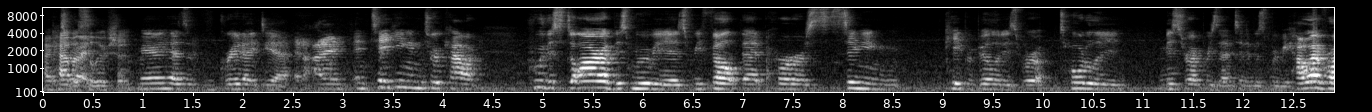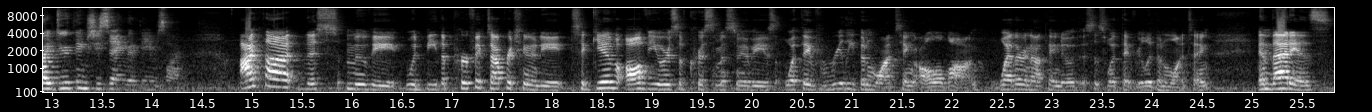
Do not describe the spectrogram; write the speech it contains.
I That's have a solution. Mary has a great idea, and I, and taking into account who the star of this movie is, we felt that her singing capabilities were totally misrepresented in this movie. However, I do think she sang the theme song. I thought this movie would be the perfect opportunity to give all viewers of Christmas movies what they've really been wanting all along, whether or not they know this is what they've really been wanting, and that is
